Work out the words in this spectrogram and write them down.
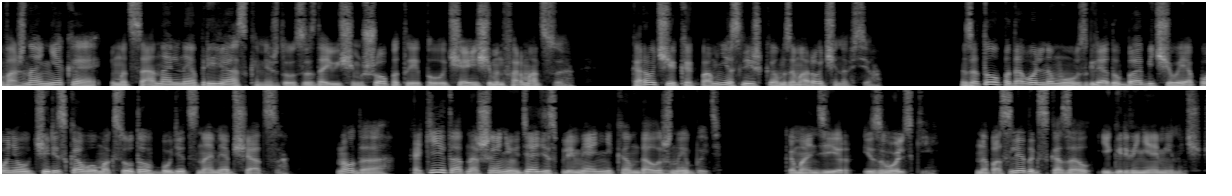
Важна некая эмоциональная привязка между создающим шепот и получающим информацию. Короче, как по мне, слишком заморочено все. Зато по довольному взгляду Бабичева я понял, через кого Максутов будет с нами общаться. Ну да, какие-то отношения у дяди с племянником должны быть. Командир Извольский. Напоследок сказал Игорь Вениаминович.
